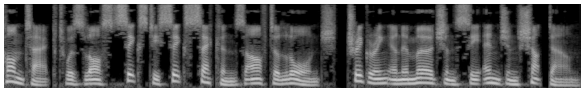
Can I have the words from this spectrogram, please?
Contact was lost 66 seconds after launch, triggering an emergency engine shutdown.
